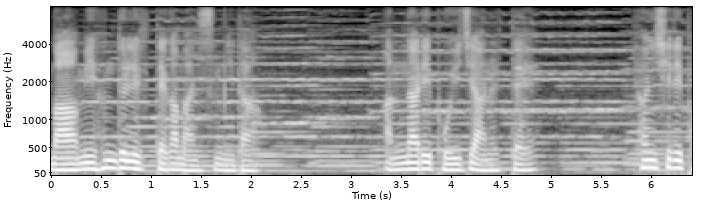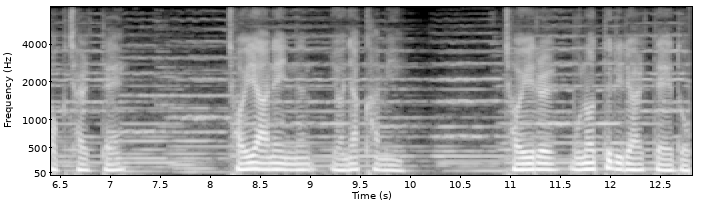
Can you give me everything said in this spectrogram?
마음이 흔들릴 때가 많습니다. 앞날이 보이지 않을 때, 현실이 벅찰 때, 저희 안에 있는 연약함이 저희를 무너뜨리려 할 때에도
